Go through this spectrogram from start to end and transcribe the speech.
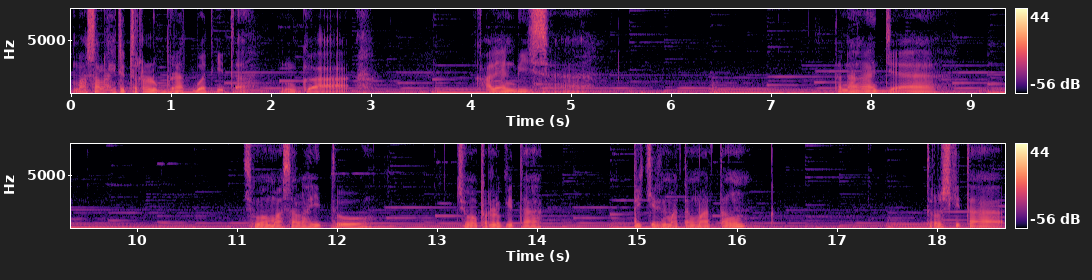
masalah itu terlalu berat buat kita. Enggak. Kalian bisa tenang aja. Semua masalah itu cuma perlu kita pikirin matang-matang terus kita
